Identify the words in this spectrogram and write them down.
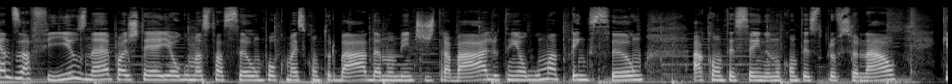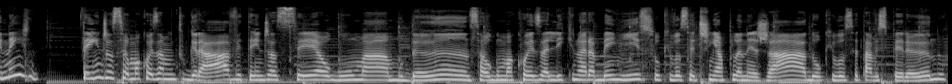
Tenha desafios, né? Pode ter aí alguma situação um pouco mais conturbada no ambiente de trabalho, tem alguma tensão acontecendo no contexto profissional, que nem tende a ser uma coisa muito grave, tende a ser alguma mudança, alguma coisa ali que não era bem isso que você tinha planejado ou que você estava esperando.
